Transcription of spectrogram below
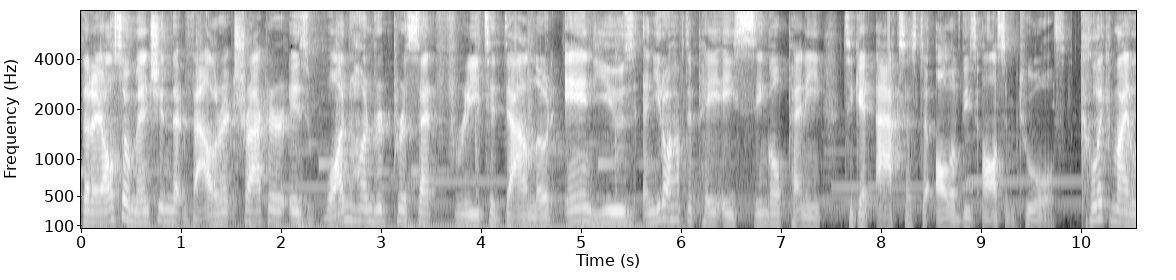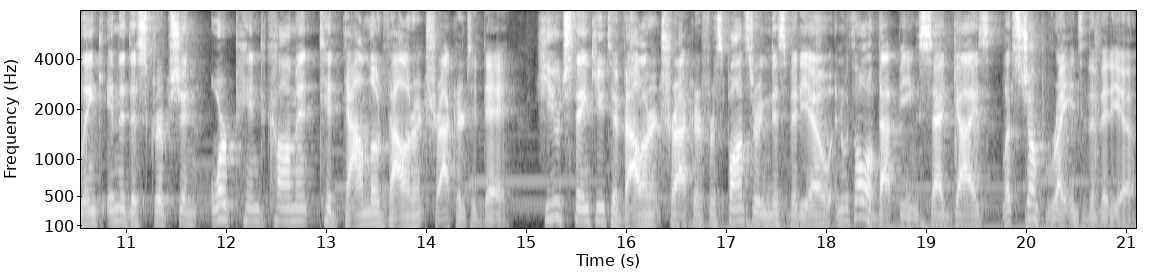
That I also mentioned that Valorant Tracker is 100% free to download and use, and you don't have to pay a single penny to get access to all of these awesome tools. Click my link in the description or pinned comment to download Valorant Tracker today. Huge thank you to Valorant Tracker for sponsoring this video, and with all of that being said, guys, let's jump right into the video.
